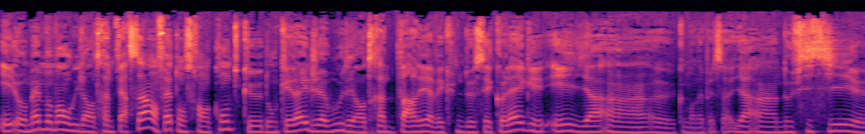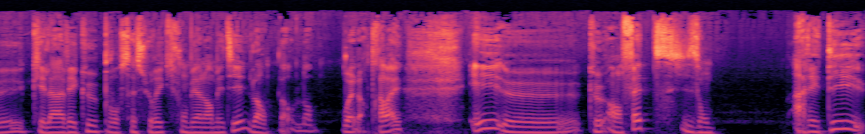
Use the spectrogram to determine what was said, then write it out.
Et au même moment où il est en train de faire ça, en fait, on se rend compte que donc Elijah Wood est en train de parler avec une de ses collègues et il y a un euh, comment on appelle ça? Il y a un officier euh, qui est là avec eux pour s'assurer qu'ils font bien leur métier, leur, leur, ouais, leur travail, et euh, que en fait ils ont arrêté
